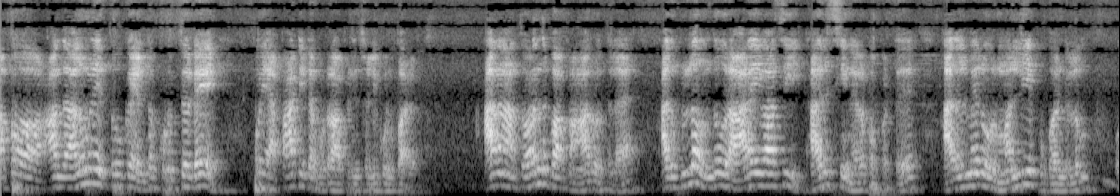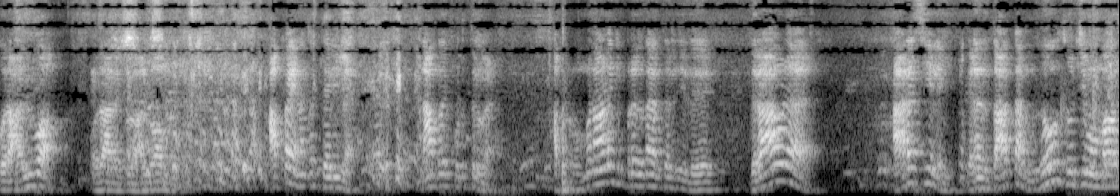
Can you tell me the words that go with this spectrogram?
அப்போ அந்த அலுமினிய தூக்கம் என்கிட்ட கொடுத்துடே போய் பாட்டிட்ட கொடுறா அப்படின்னு சொல்லி கொடுப்பாரு. அதை நான் திறந்து பார்ப்பேன் ஆர்வத்தில். அதுக்குள்ளே வந்து ஒரு அரைவாசி அரிசி நிரப்பப்பட்டு அதில் மேல ஒரு மல்லிகைப்பூ கண்டிலும் ஒரு அல்வா ஒரு அரை கிலோ அல்வா அப்போ எனக்கு தெரியல. நான் போய் கொடுத்துருவேன். அப்புறம் ரொம்ப நாளைக்கு பிறகுதான் தெரிஞ்சது திராவிட அரசியலை எனது தாத்தா மிகவும் சூட்சமமாக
